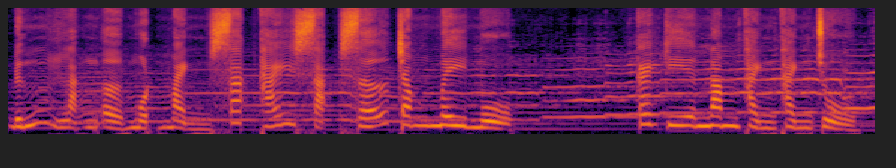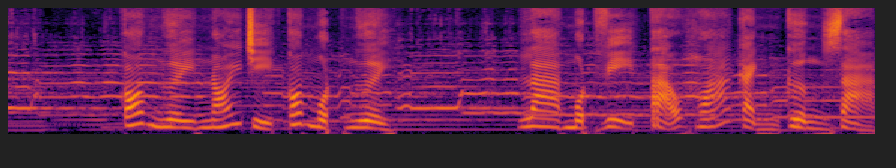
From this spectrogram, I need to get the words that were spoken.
Đứng lặng ở một mảnh sắc thái sạc sỡ trong mây mù. Cái kia năm thành thành chủ. Có người nói chỉ có một người. Là một vị tạo hóa cảnh cường giả.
